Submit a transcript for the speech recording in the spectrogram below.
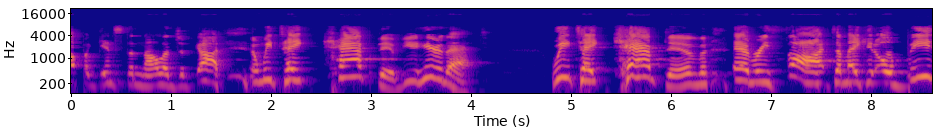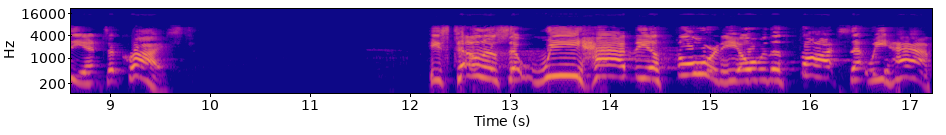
up against the knowledge of God. And we take captive, you hear that? We take captive every thought to make it obedient to Christ. He's telling us that we have the authority over the thoughts that we have,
